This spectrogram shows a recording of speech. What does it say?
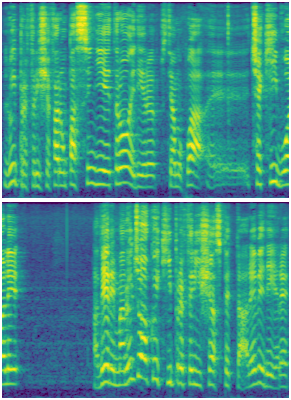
lui preferisce fare un passo indietro e dire stiamo qua. Eh, c'è chi vuole avere in mano il gioco e chi preferisce aspettare e vedere.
